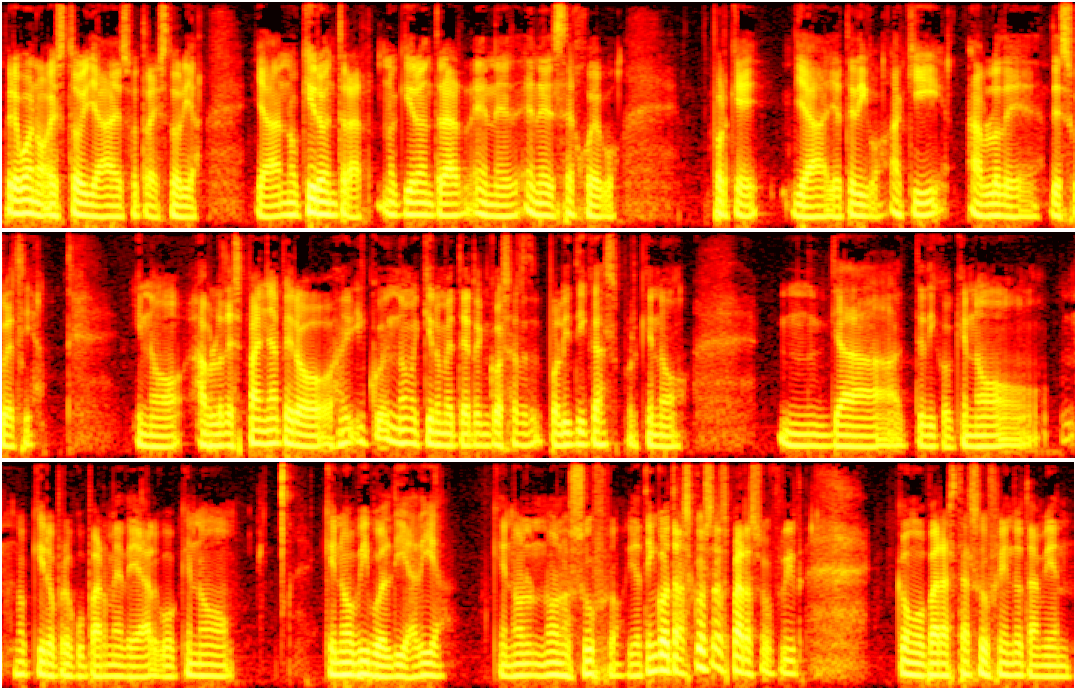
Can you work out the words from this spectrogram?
Pero bueno, esto ya es otra historia. Ya no quiero entrar, no quiero entrar en, en ese juego. Porque ya, ya te digo, aquí hablo de, de Suecia. Y no hablo de España, pero no me quiero meter en cosas políticas porque no. mm, Ya te digo que no, no quiero preocuparme de algo que no, que no vivo el día a día, que no, no lo sufro. Ya tengo otras cosas para sufrir, como para estar sufriendo también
